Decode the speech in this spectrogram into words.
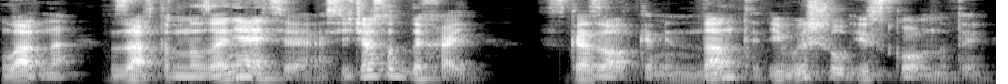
«Ладно, завтра на занятия, а сейчас отдыхай», – сказал комендант и вышел из комнаты.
